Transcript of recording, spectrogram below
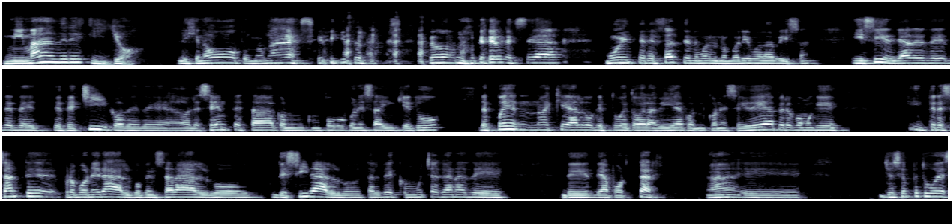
Mi madre y yo. Le dije, no, pues mamá, ese título no, no creo que sea muy interesante. Bueno, nos morimos la risa. Y sí, ya desde, desde, desde chico, desde adolescente, estaba con, un poco con esa inquietud. Después no es que algo que estuve toda la vida con, con esa idea, pero como que interesante proponer algo, pensar algo, decir algo, tal vez con muchas ganas de, de, aportar. ¿ah? Eh, yo siempre tuve,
